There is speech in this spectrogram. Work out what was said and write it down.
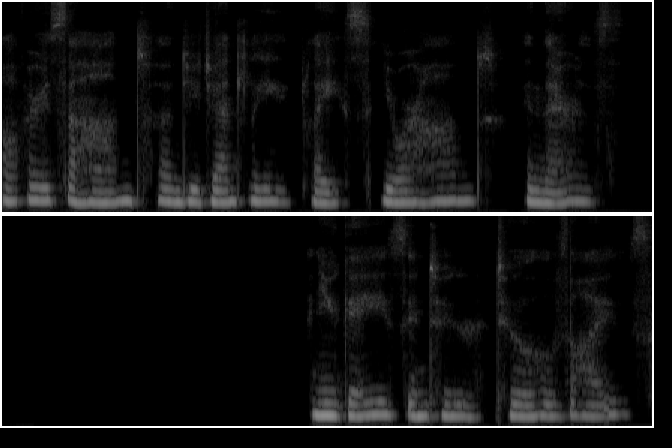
offers a hand, and you gently place your hand in theirs. And you gaze into Tual's eyes.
